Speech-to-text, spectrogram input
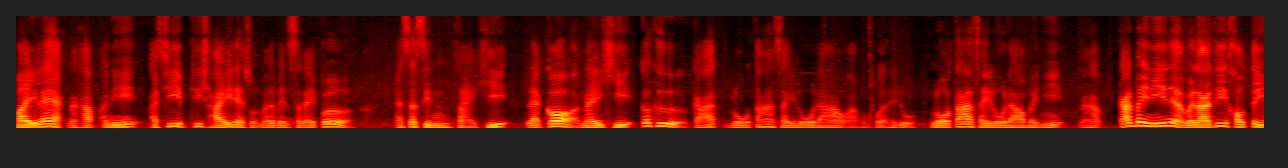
ใบแรกนะครับ อันนี้อาชีพที่ใช้เนี่ยส่วนมากจะเป็นสไนเปอร์ แอสซัสซินสายคิ และก็ไนคิก็คือการ์ดโลต้าไซโลดาวอะผมเปิดให้ดูโลต้าไซโลดาวใบนี้นะครับการ์ดใบนี้เนี่ยเวลาที่เขาตี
